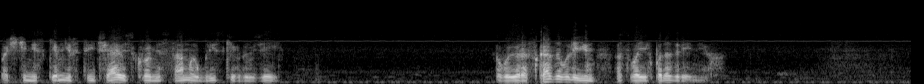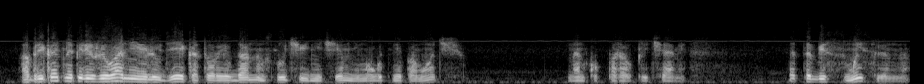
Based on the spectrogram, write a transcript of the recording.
почти ни с кем не встречаюсь, кроме самых близких друзей». «Вы рассказывали им о своих подозрениях?» Обрекать на переживания людей, которые в данном случае ничем не могут мне помочь, Мэнкуп пожал плечами. Это бессмысленно,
